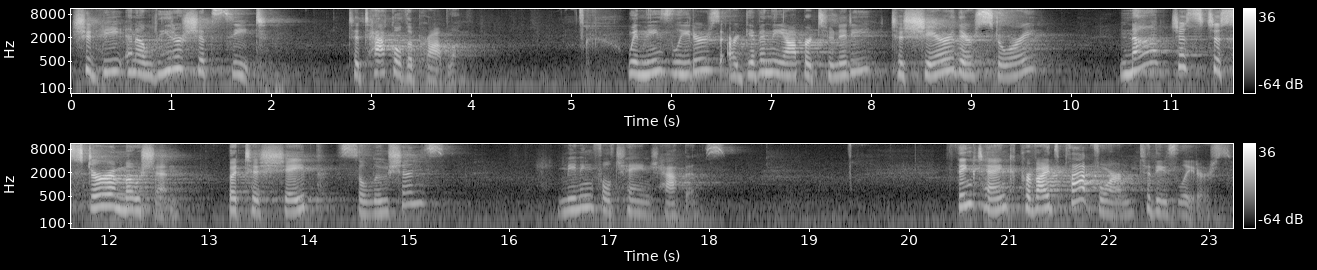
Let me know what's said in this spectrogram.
should be in a leadership seat to tackle the problem. When these leaders are given the opportunity to share their story, not just to stir emotion, but to shape solutions, meaningful change happens. Think Tank provides platform to these leaders.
